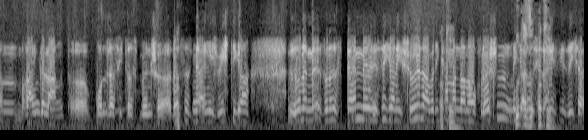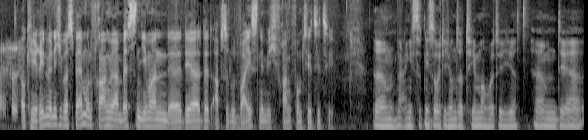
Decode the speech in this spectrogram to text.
ähm, reingelangt, äh, ohne dass ich das wünsche. Das ist mir eigentlich wichtiger. So eine, so eine Spam-Mail ist sicher nicht schön, aber die Okay. kann man dann auch löschen. Mich Gut, also, okay. wie sicher ist es. Okay, reden wir nicht über Spam und fragen wir am besten jemanden, äh, der das absolut weiß, nämlich Frank vom CCC. Ähm, eigentlich ist das nicht so richtig unser Thema heute hier. Ähm, der,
